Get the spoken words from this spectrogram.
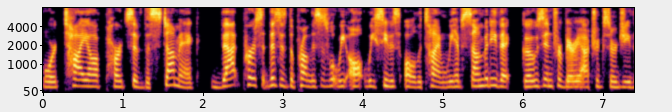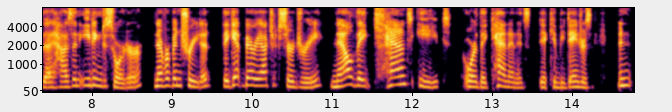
or tie off parts of the stomach, that person, this is the problem. This is what we all, we see this all the time. We have somebody that goes in for bariatric surgery that has an eating disorder, never been treated. They get bariatric surgery. Now they can't eat or they can and it's, it can be dangerous and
